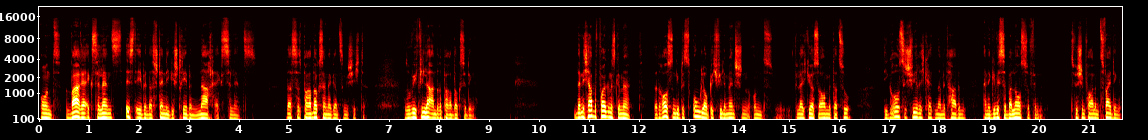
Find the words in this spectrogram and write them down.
Und wahre Exzellenz ist eben das ständige Streben nach Exzellenz. Das ist das Paradox an der ganzen Geschichte. So wie viele andere paradoxe Dinge. Denn ich habe Folgendes gemerkt. Da draußen gibt es unglaublich viele Menschen und vielleicht gehörst du auch mit dazu, die große Schwierigkeiten damit haben, eine gewisse Balance zu finden. Zwischen vor allem zwei Dingen.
